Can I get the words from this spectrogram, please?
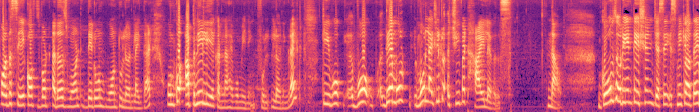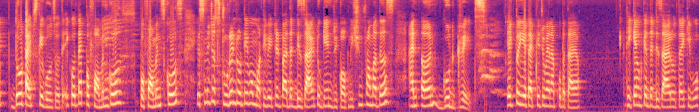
for the sake of what others want they don't want to learn like that उनको अपने लिए करना है वो मीनिंगफुल लर्निंग राइट कि वो वो they are more more likely to achieve at high levels now goals orientation जैसे इसमें क्या होता है? दो टाइप्स के गोल्स होते हैं. एक होता है परफॉर्मेंस गोल्स परफॉर्मेंस गोल्स इसमें जो स्टूडेंट होते हैं, वो motivated by the desire to gain recognition from others and earn good grades एक तो ये टाइप के जो मैंने आपको बताया, ठीक है, उनके अंदर डिज़ायर होता है कि वो,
